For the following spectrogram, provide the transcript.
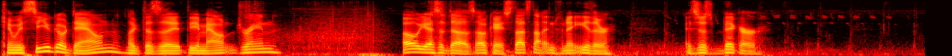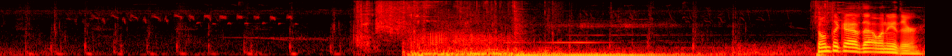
Can we see you go down? Like, does the, the amount drain? Oh, yes it does. Okay, so that's not infinite either. It's just bigger. Don't think I have that one either.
